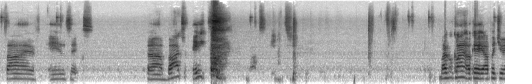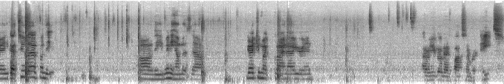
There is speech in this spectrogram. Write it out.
five, and six. Uh, box eight. Box eight. Michael Klein. Okay, I'll put you in. You got two left on the on the mini helmets now. Got you, Michael Klein. Now you're in. All right, you go, guys. Box number eight.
